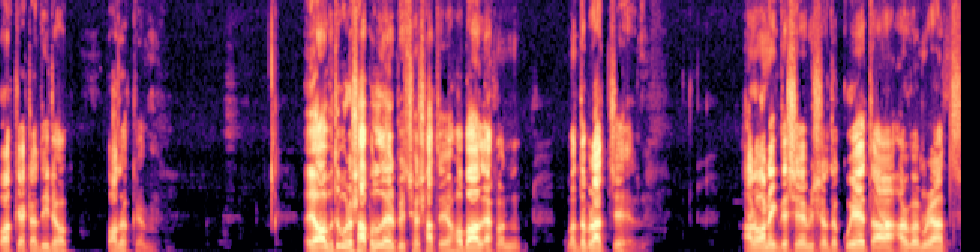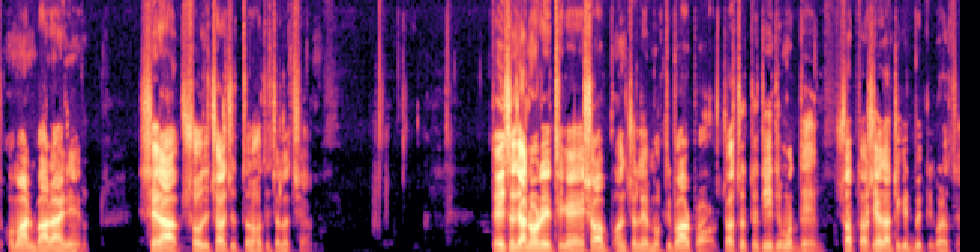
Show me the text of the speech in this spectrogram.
পক্ষে একটা দৃঢ় পদক্ষেপ। এই অভূতপূর্ব সাফল্যের পিছনে সাথে হবাল এখন মধ্যপ্রাচ্যের আরও অনেক দেশে, বিশেষত কুয়েত আরব আমিরাত ওমান, বাহরাইনে সেরা সৌদি চলচ্চিত্র হতে চলেছে। তেইশে জানুয়ারি থেকে এসব অঞ্চলে মুক্তি পাওয়ার পর চলচ্চিত্রটি ইতিমধ্যে সপ্তাশি হাজার টিকিট বিক্রি করেছে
